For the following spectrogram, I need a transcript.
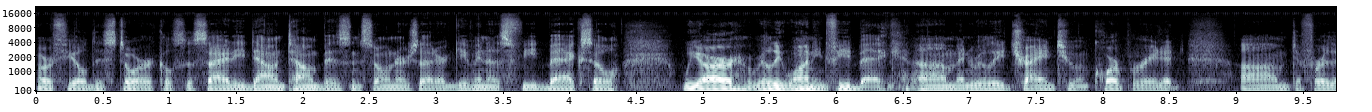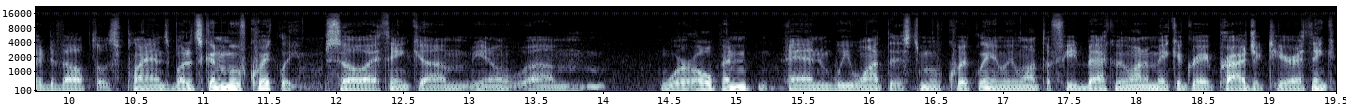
Northfield Historical Society, downtown business owners that are giving us feedback. So we are really wanting feedback um, and really trying to incorporate it um, to further develop those plans. But it's going to move quickly. So I think, um, you know, um, we're open and we want this to move quickly and we want the feedback. We want to make a great project here. I think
